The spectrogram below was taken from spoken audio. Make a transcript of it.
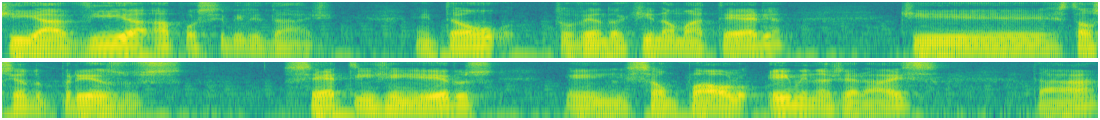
que havia a possibilidade. Então, estou vendo aqui na matéria que estão sendo presos sete engenheiros em São Paulo e Minas Gerais, tá?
